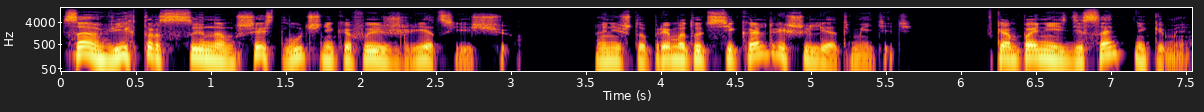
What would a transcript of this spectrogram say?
Сам Виктор с сыном, шесть лучников и жрец еще. Они что, прямо тут Сикаль решили отметить? В компании с десантниками?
